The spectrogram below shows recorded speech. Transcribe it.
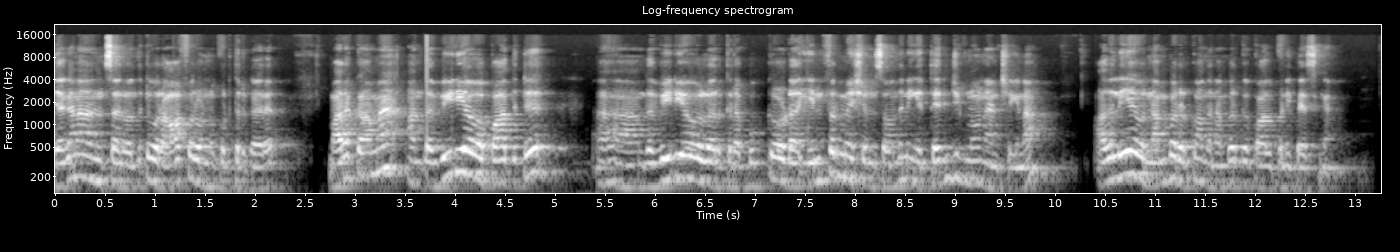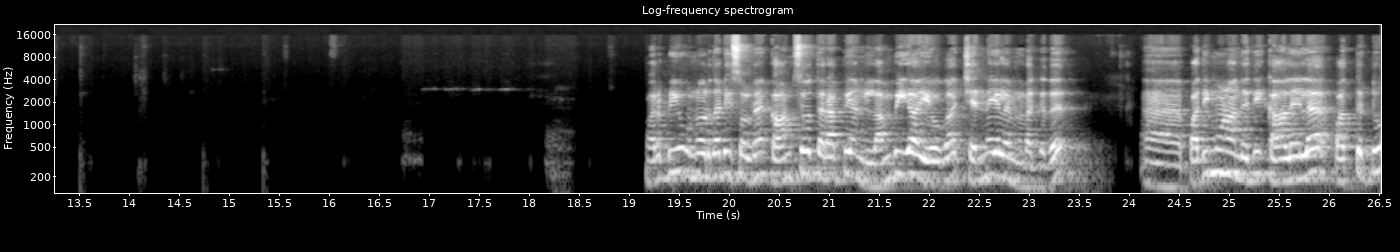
ஜெகநாதன் சார் வந்துட்டு ஒரு ஆஃபர் ஒன்று கொடுத்துருக்காரு. மறக்காமல் அந்த வீடியோவை பார்த்துட்டு அந்த வீடியோவில் இருக்கிற புக்கோட இன்ஃபர்மேஷன்ஸை வந்து நீங்கள் தெரிஞ்சுக்கணும்னு நினச்சிங்கன்னா அதுலேயே ஒரு நம்பர் இருக்கும். அந்த நம்பருக்கு கால் பண்ணி பேசுங்க. மறுபடியும் இன்னொரு தாட்டி சொல்கிறேன் கான்சியோ தெராப்பி அண்ட் லம்பிகா யோகா சென்னையில் நடக்குது. பதிமூணாம் தேதி காலையில் பத்து டு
